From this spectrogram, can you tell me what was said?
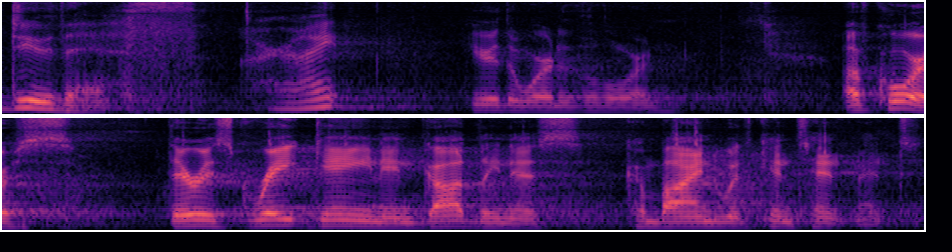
do this. All right? Hear the word of the Lord. Of course, there is great gain in godliness combined with contentment.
